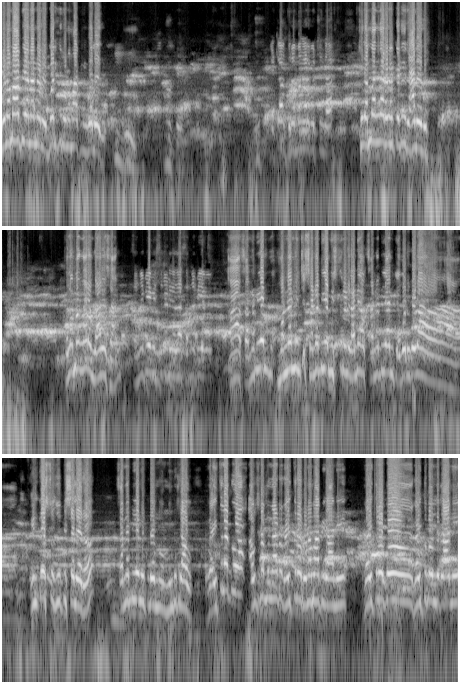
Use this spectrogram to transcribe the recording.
రుణమాఫీ అని అన్నారు. ఎవరికి రుణమాఫీ ఇవ్వలేదు. తులం బంగారం ఎక్కడికి రాలేదు. తులం బంగారం రాలేదు సార్. సన్న బియ్యం మొన్న నుంచి సన్న బియ్యం? ఆ సన్నబియ్యం మొన్న నుంచి సన్నబియ్యం ఇస్తున్నాడు కానీ ఆ సన్నబియ్యానికి ఎవరు కూడా ఇంట్రెస్ట్ చూపిస్తలేరు. సన్నబియ్యం ఇప్పుడు ఏమో ముందుకు రావు. రైతులకు అవసరం ఉన్నాడు రైతుల రుణమాఫీ కానీ రైతులకు రైతు బంధు కానీ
